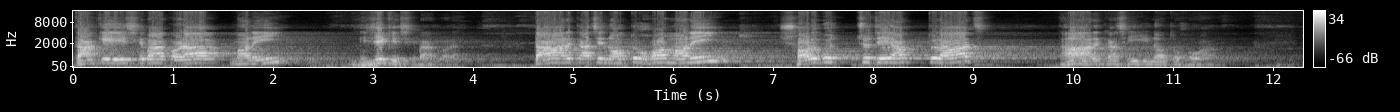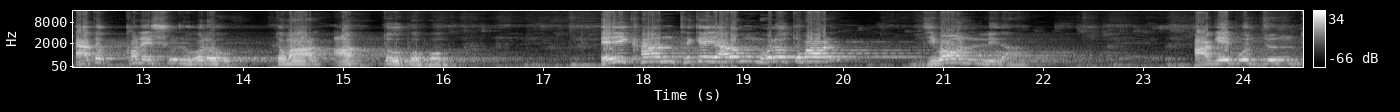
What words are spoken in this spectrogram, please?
তাকে সেবা করা মানেই নিজেকে সেবা করা। তার কাছে নত হওয়া মানেই সর্বোচ্চ যে আত্মরাজ, তার কাছেই নত হওয়া। এতক্ষণে শুরু হলো তোমার আত্ম উপভোগ এইখান থেকেই আরম্ভ হলো তোমার জীবন লীলা আগে পর্যন্ত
